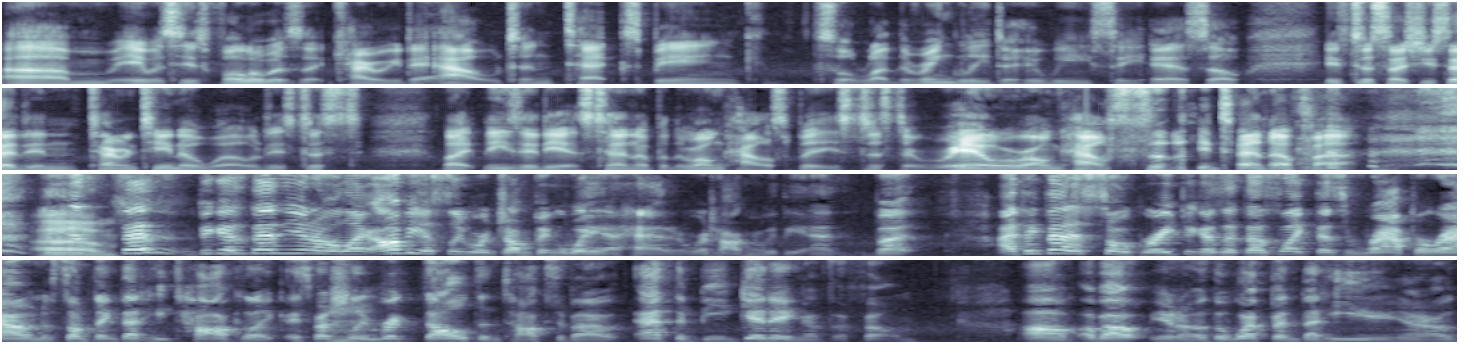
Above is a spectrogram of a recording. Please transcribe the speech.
um it was his followers that carried it out and Tex being sort of like the ringleader who we see here. So it's just as you said in Tarantino world, it's just like these idiots turn up at the wrong house, but it's just a real wrong house that they turn up at. because um, then because then you know like obviously we're jumping way ahead and we're talking with the end but i think that is so great because it does like this wrap around of something that he talked like especially Hmm. rick dalton talks about at the beginning of the film um, about you know the weapon that he you know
